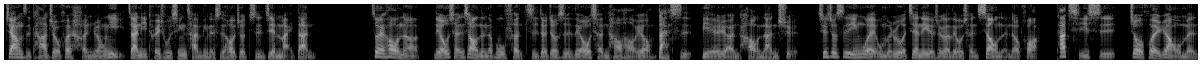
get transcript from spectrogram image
这样子他就会很容易在你推出新产品的时候就直接买单。最后呢，流程效能的部分指的就是流程好好用，但是别人好难学。其实就是因为我们如果建立了这个流程效能的话，它其实就会让我们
